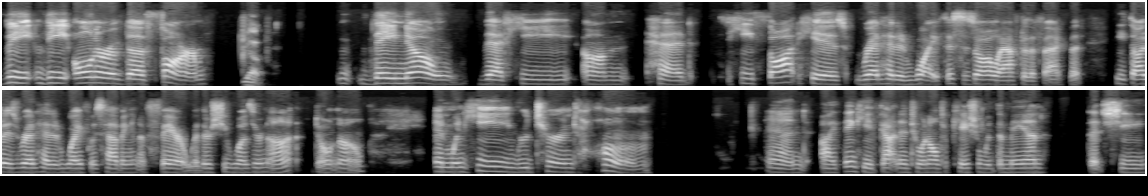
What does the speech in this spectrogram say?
the the owner of the farm Yep. They know that he um, had he thought his redheaded wife this is all after the fact but he thought his redheaded wife was having an affair whether she was or not don't know. And when he returned home and i think he had gotten into an altercation with the man that she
